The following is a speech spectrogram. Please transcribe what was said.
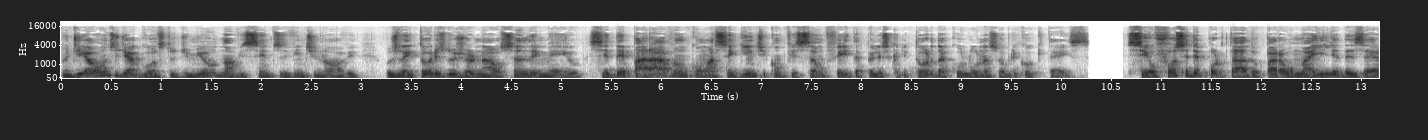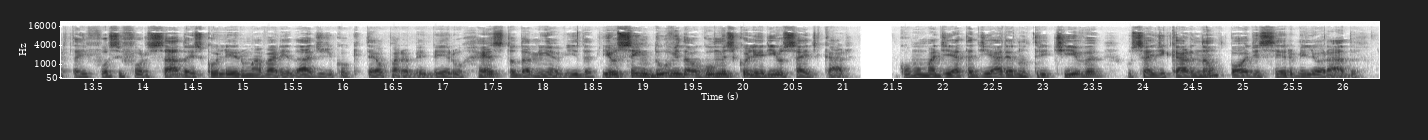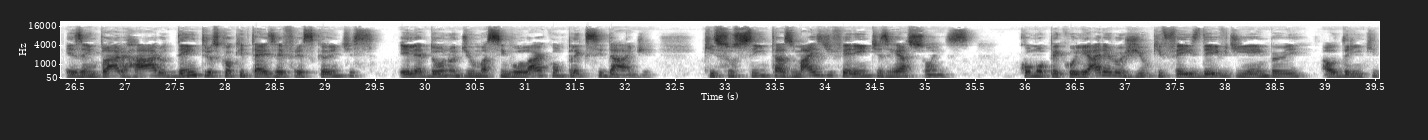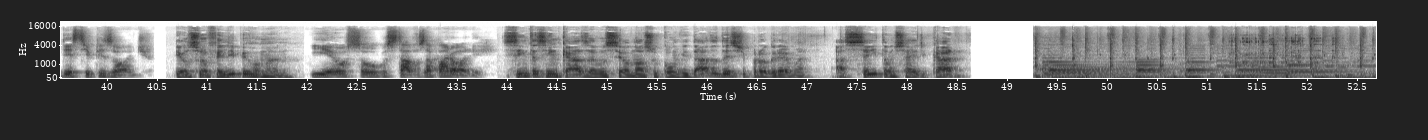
No dia 11 de agosto de 1929, os leitores do jornal Sunday Mail se deparavam com a seguinte confissão feita pelo escritor da coluna sobre coquetéis. Se eu fosse deportado para uma ilha deserta e fosse forçado a escolher uma variedade de coquetel para beber o resto da minha vida, eu sem dúvida alguma escolheria o sidecar. Como uma dieta diária nutritiva, o sidecar não pode ser melhorado. Exemplar raro dentre os coquetéis refrescantes, ele é dono de uma singular complexidade, que suscita as mais diferentes reações, como o peculiar elogio que fez David Embury ao drink deste episódio. Eu sou Felipe Romano. E eu sou Gustavo Zaparoli. Sinta-se em casa, você é o nosso convidado deste programa. Aceita um sidecar?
